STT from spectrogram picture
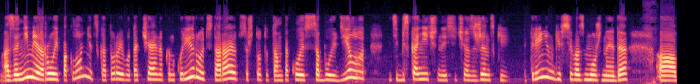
а за ними рой поклонниц, которые вот отчаянно конкурируют, стараются, что-то там такое с собой делают. Эти бесконечные сейчас женские тренинги всевозможные, да, а,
